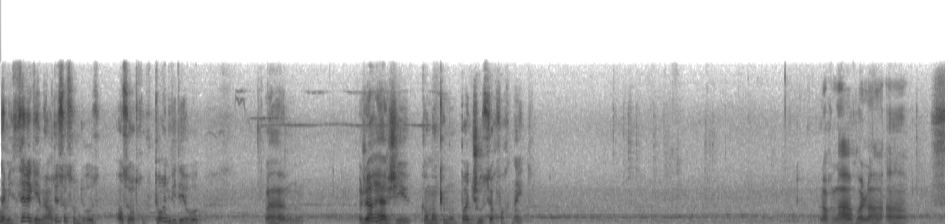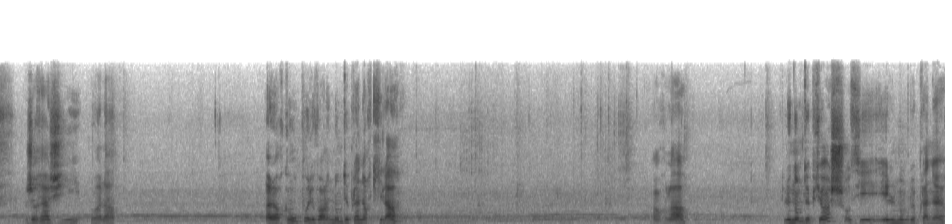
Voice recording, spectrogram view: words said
Amis, c'est le gamer du 72. On se retrouve pour une vidéo. Euh, je réagis comment que mon pote joue sur Fortnite. Alors là, voilà, un... je réagis, voilà. Alors, comme vous pouvez le voir, le nombre de planeurs qu'il a. Alors là, le nombre de pioches aussi et le nombre de planeurs.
